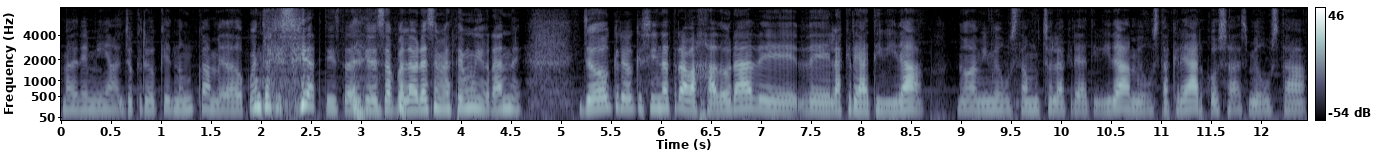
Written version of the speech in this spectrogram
Madre mía, yo creo que nunca me he dado cuenta que soy artista, que esa palabra se me hace muy grande. Yo creo que soy una trabajadora de, de la creatividad. ¿no? A mí me gusta mucho la creatividad, me gusta crear cosas, me gusta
